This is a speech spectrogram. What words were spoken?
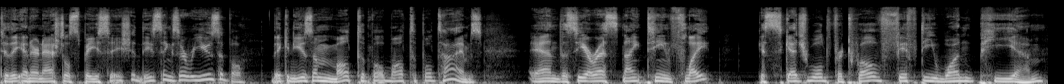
to the International Space Station. These things are reusable. They can use them multiple, multiple times. And the CRS 19 flight is scheduled for 12:51 p.m.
